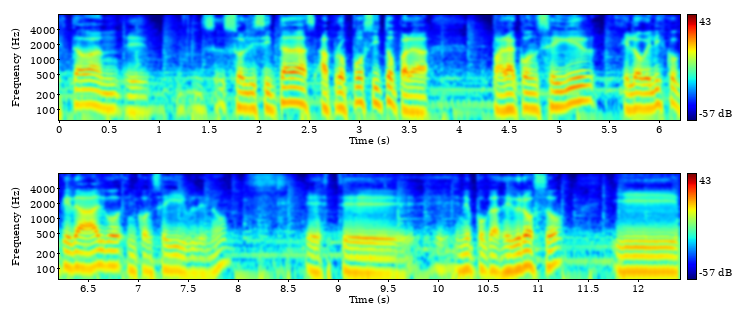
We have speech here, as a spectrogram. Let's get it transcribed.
estaban eh, solicitadas a propósito para, para conseguir el obelisco, que era algo inconseguible, ¿no? Este, en épocas de grosso, y,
